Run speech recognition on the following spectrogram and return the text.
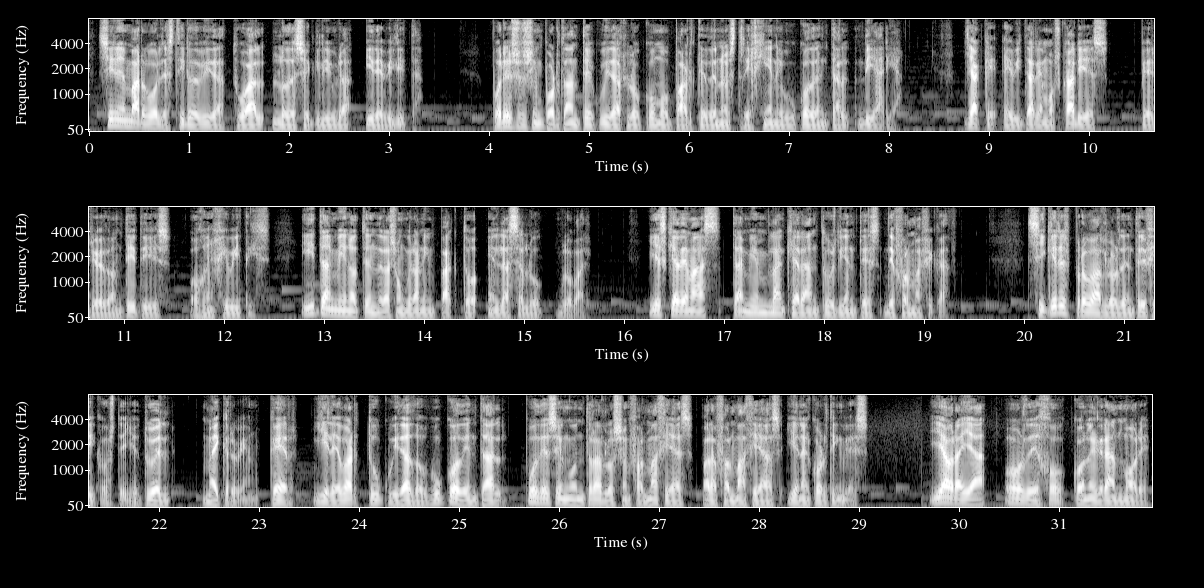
Sin embargo, el estilo de vida actual lo desequilibra y debilita. Por eso es importante cuidarlo como parte de nuestra higiene bucodental diaria, ya que evitaremos caries, periodontitis o gingivitis, y también obtendrás un gran impacto en la salud global. Y es que además también blanquearán tus dientes de forma eficaz. Si quieres probar los dentríficos de Yotuel, Microbiome Care y elevar tu cuidado bucodental, puedes encontrarlos en farmacias, para farmacias y en el corte inglés. Y ahora ya os dejo con el gran More.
